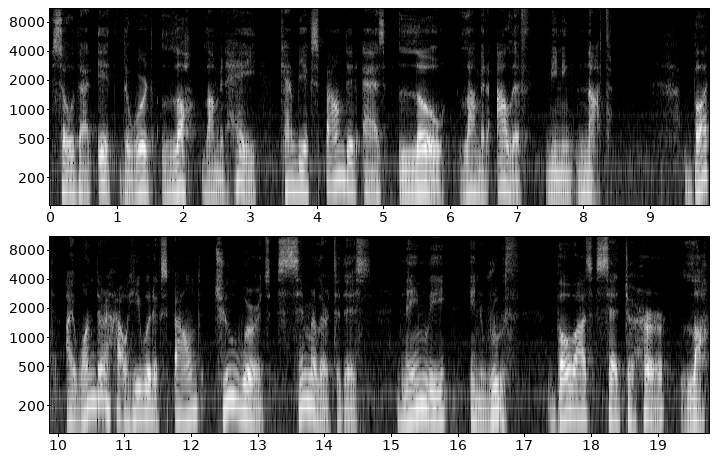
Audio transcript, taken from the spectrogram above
so that it, the word la, lamed hey, can be expounded as lo, lamed aleph, meaning not. But I wonder how he would expound two words similar to this, namely in Ruth, Boaz said to her, La,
